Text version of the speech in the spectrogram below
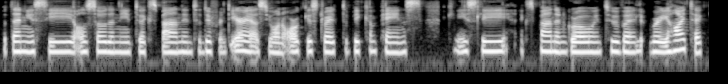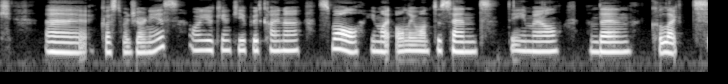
But then you see also the need to expand into different areas. You want to orchestrate the big campaigns. You can easily expand and grow into very, very high tech uh, customer journeys or you can keep it kind of small. You might only want to send the email and then collect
